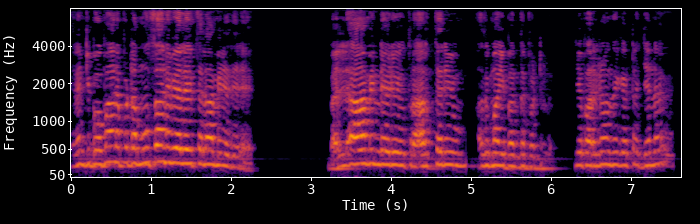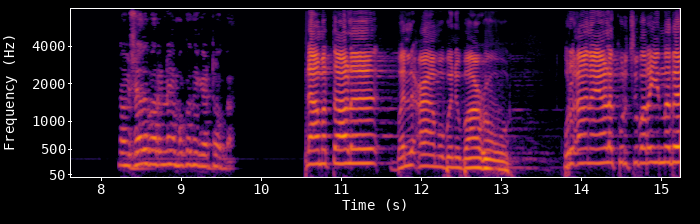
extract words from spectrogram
അല്ലെങ്കിൽ ബഹുമാനപ്പെട്ട മൂസാ നബി അലൈഹി സ്വലാമിനെതിരെ ബല്ലാമിന്റെ ഒരു പ്രാർത്ഥനയും അതുമായി ബന്ധപ്പെട്ടുള്ളത് ഞാൻ പറഞ്ഞോന്ന് കേട്ട ജന നൗഷാദ് പറഞ്ഞ നമുക്കൊന്ന് കേട്ടോക്കാം. രണ്ടാമത്തെ ആൾ ഖുർആൻ അയാളെ കുറിച്ച് പറയുന്നത്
